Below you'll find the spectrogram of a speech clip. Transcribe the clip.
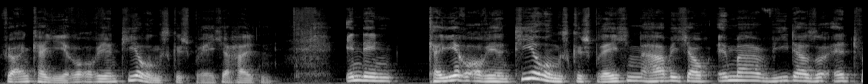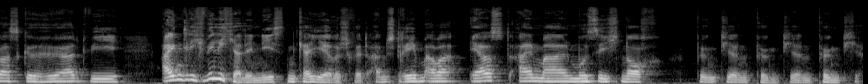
für ein Karriereorientierungsgespräch erhalten. In den Karriereorientierungsgesprächen habe ich auch immer wieder so etwas gehört wie, eigentlich will ich ja den nächsten Karriereschritt anstreben, aber erst einmal muss ich noch Pünktchen, Pünktchen, Pünktchen.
